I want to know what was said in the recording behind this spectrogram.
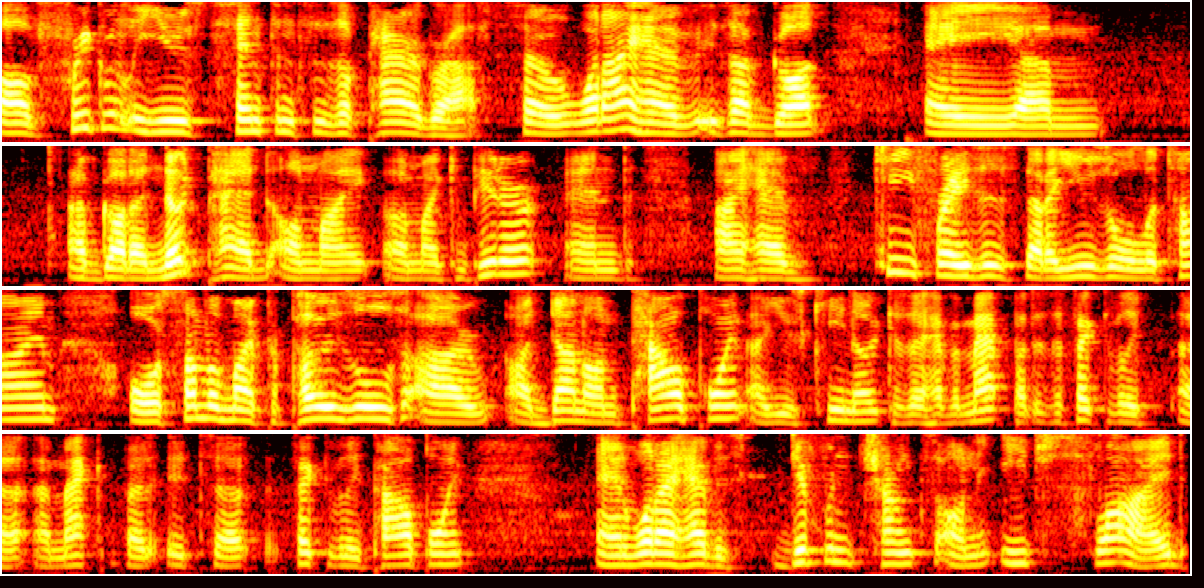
of frequently used sentences of paragraphs. So what I have is I've got a um, I've got a notepad on my on my computer and I have key phrases that I use all the time or some of my proposals are, are done on PowerPoint. I use Keynote because I have a Mac, but it's effectively uh, a Mac, but it's uh, effectively PowerPoint. And what I have is different chunks on each slide.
